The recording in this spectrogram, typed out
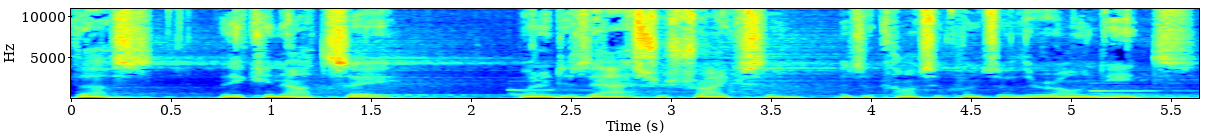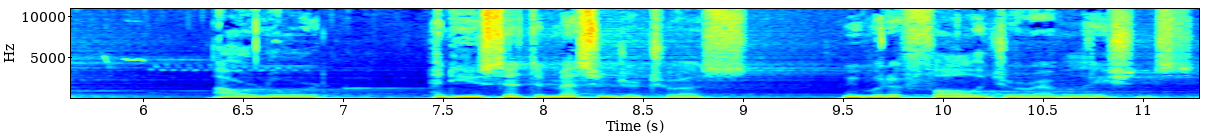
Thus, they cannot say, when a disaster strikes them as a consequence of their own deeds, Our Lord, had you sent a messenger to us, we would have followed your revelations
